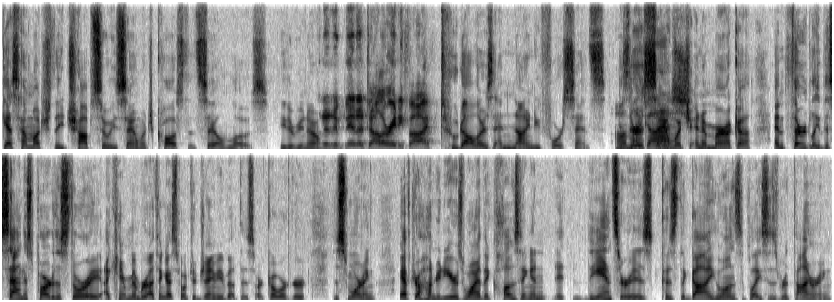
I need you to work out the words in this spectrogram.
guess how much the chop suey sandwich cost at Salem Lowe's? Either of you know? Would it have been a dollar eighty-five? two dollars and ninety four cents. Oh Is there my a sandwich in America? And thirdly, the saddest part of the story, I can't remember. I think I spoke to Jamie about this, our coworker, this morning. After hundred years, why are they closing? And it, the answer is because the guy who owns the place is retiring.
